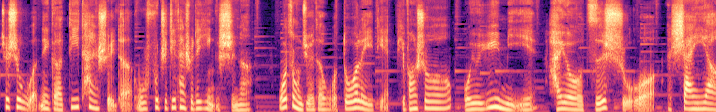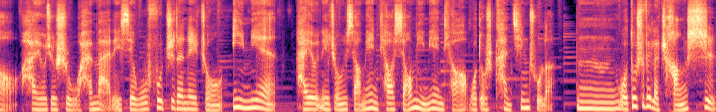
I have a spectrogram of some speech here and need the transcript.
就是我那个低碳水的无麸质低碳水的饮食呢，我总觉得我多了一点。比方说，我有玉米，还有紫薯、山药，还有就是我还买了一些无麸质的那种意面，还有那种小面条、小米面条，我都是看清楚了。嗯，我都是为了尝试，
